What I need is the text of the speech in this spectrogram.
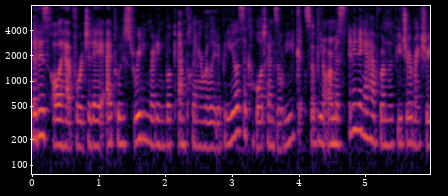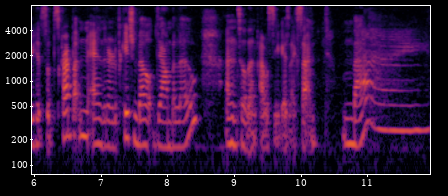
That is all I have for today. I post reading, writing, book, and planner related videos a couple of times a week. So if you don't want to miss anything I have going in the future, make sure you hit subscribe button and the notification bell down below. And until then, I will see you guys next time. Bye!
